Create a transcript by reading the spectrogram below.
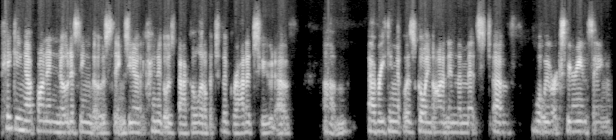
picking up on and noticing those things. You know, it kind of goes back a little bit to the gratitude of um, everything that was going on in the midst of what we were experiencing.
